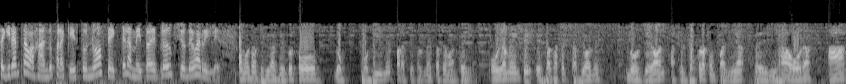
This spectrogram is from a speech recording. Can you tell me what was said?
seguirán trabajando para que esto no afecte la meta de producción de barriles. Vamos a seguir haciendo todo lo posible para que esas metas se mantengan. Obviamente, estas afectaciones nos llevan a que el foco de la compañía se dirija ahora a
